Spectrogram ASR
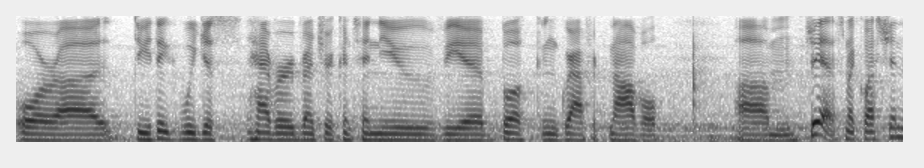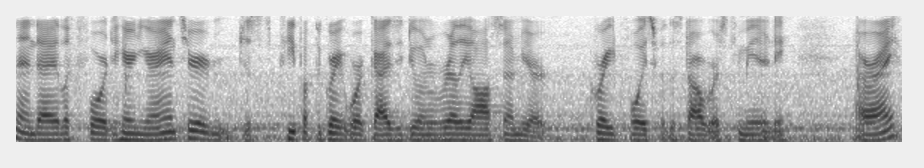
Or uh, do you think we just have her adventure continue via book and graphic novel? Um, so yeah, that's my question, and I look forward to hearing your answer. Just keep up the great work, guys. You're doing really awesome. You're a great voice for the Star Wars community. All right,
